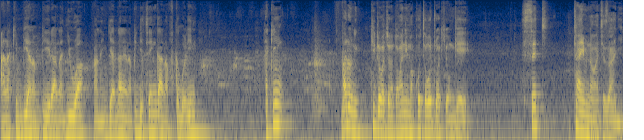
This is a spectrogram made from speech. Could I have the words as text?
Anakimbia na mpira anajua anaingia ndani anapiga chenga anafika golini lakini bado ni kitu ambacho natamani makocha wote wakiongee. Set time na wachezaji.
